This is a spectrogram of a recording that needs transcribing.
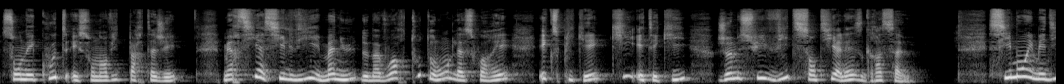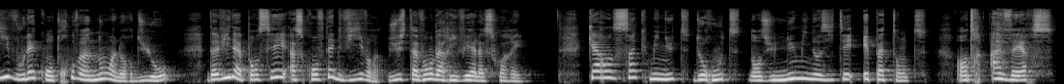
son écoute et son envie de partager. Merci à Sylvie et Manu de m'avoir tout au long de la soirée expliqué qui était qui. Je me suis vite senti à l'aise grâce à eux. Simon et Mehdi voulaient qu'on trouve un nom à leur duo. David a pensé à ce qu'on venait de vivre juste avant d'arriver à la soirée. 45 minutes de route dans une luminosité épatante, entre averses,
